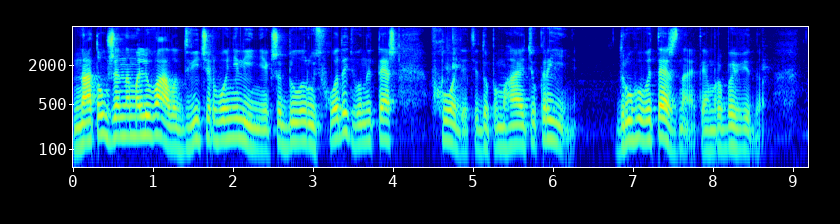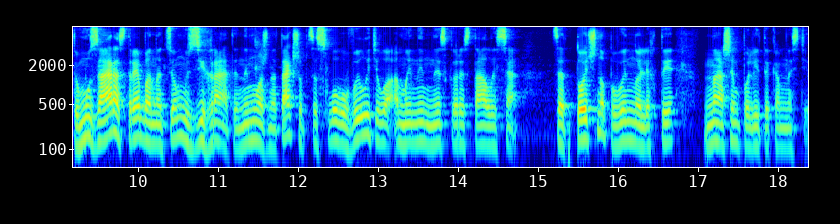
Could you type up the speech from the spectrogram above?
НАТО вже намалювало дві червоні лінії. Якщо Білорусь входить, вони теж входять і допомагають Україні. Другу ви теж знаєте, я вам робив відео. Тому зараз треба на цьому зіграти. Не можна так, щоб це слово вилетіло, а ми ним не скористалися. Це точно повинно лягти нашим політикам на стіл.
